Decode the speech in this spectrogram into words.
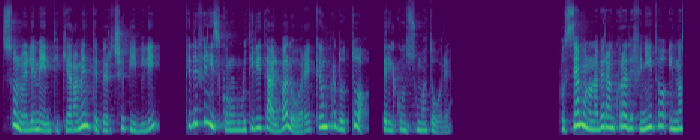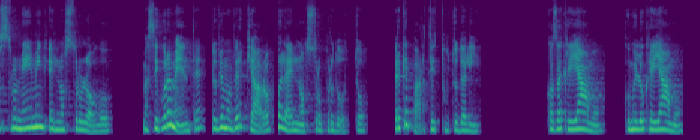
Sono elementi chiaramente percepibili che definiscono l'utilità e il valore che un prodotto ha per il consumatore. Possiamo non aver ancora definito il nostro naming e il nostro logo, ma sicuramente dobbiamo aver chiaro qual è il nostro prodotto, perché parte tutto da lì. Cosa creiamo? Come lo creiamo?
